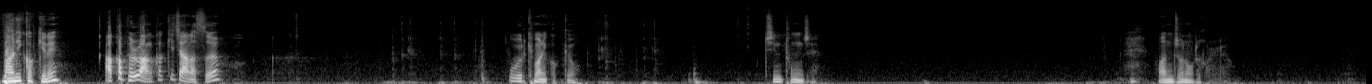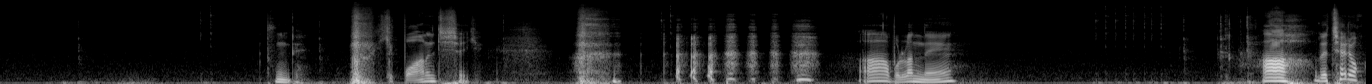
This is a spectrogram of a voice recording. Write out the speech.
많이 깎이네? 아까 별로 안 깎이지 않았어요? 어, 왜 이렇게 많이 깎여? 진통제. 완전 오래 걸려. 붕대. 이게 뭐 하는 짓이야, 이게. 아, 몰랐네. 아, 내 체력.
